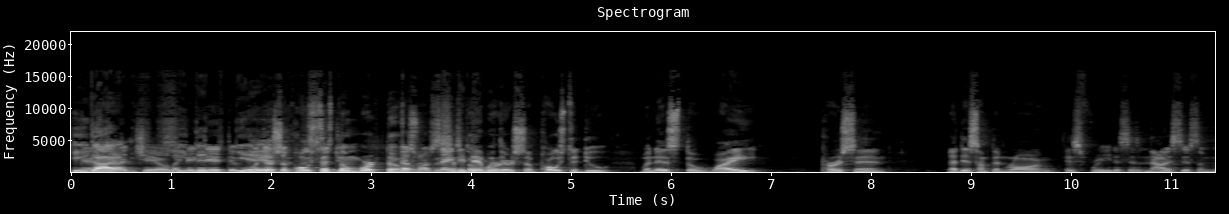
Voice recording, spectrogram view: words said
he man got in jail. Like they did, the, yeah. what the- they're supposed system to do. worked, though. That's what I'm The saying. They did what they're supposed to do. When it's the white person that did something wrong, it's free. The system now the system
